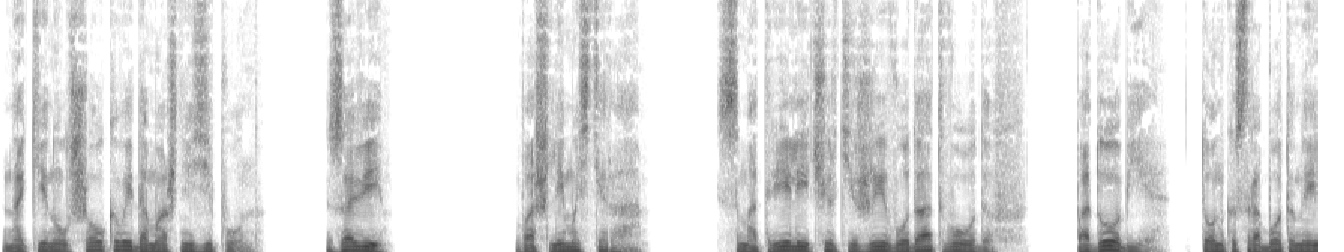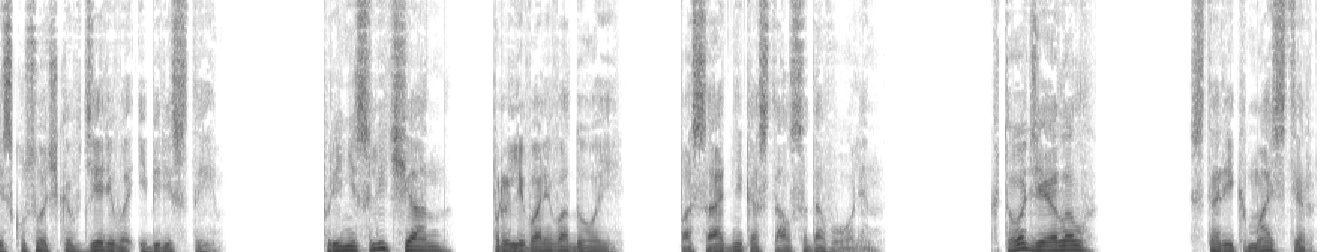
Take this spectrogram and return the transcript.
Накинул шелковый домашний зипун. «Зови». Вошли мастера. смотрели чертежи водоотводов, подобие, тонко сработанные из кусочков дерева и бересты. Принесли чан, проливали водой. Посадник остался доволен. «Кто делал?» Старик-мастер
